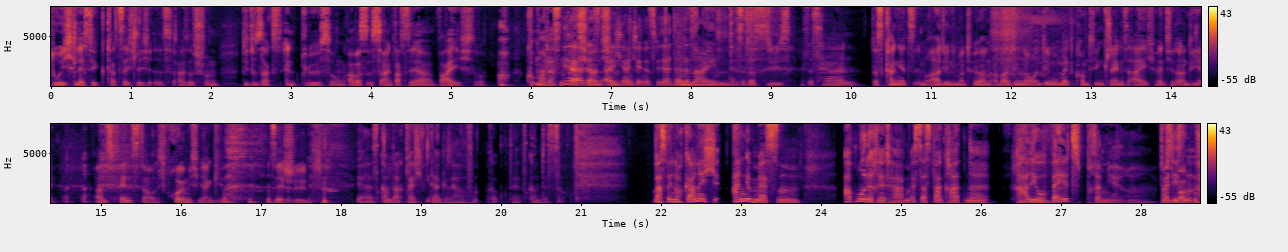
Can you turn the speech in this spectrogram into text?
durchlässig tatsächlich ist. Also schon, wie du sagst, Entblößung. Aber es ist einfach sehr weich. So. Oh, guck mal, das ist ein Eichhörnchen. ist wieder da. Oh Das- nein, das ist, ist, das süß. das ist Hören. Das kann jetzt im Radio niemand hören, aber genau in dem Moment kommt hier ein kleines Eichhörnchen an die, ans Fenster und ich freue mich wie ein Kind. Sehr schön. Ja, es kommt auch gleich wieder gelaufen. Guck, jetzt kommt es so. Was wir noch gar nicht angemessen abmoderiert haben, ist, das war gerade eine Radio-Weltpremiere. Bei Das diesen, war,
